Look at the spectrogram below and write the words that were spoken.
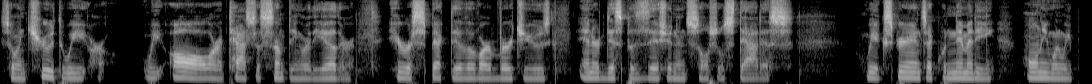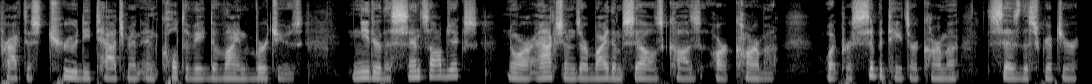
So in truth, we are we all are attached to something or the other, irrespective of our virtues, inner disposition, and social status. We experience equanimity only when we practice true detachment and cultivate divine virtues. Neither the sense objects nor our actions are by themselves cause our karma. What precipitates our karma, says the scripture,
